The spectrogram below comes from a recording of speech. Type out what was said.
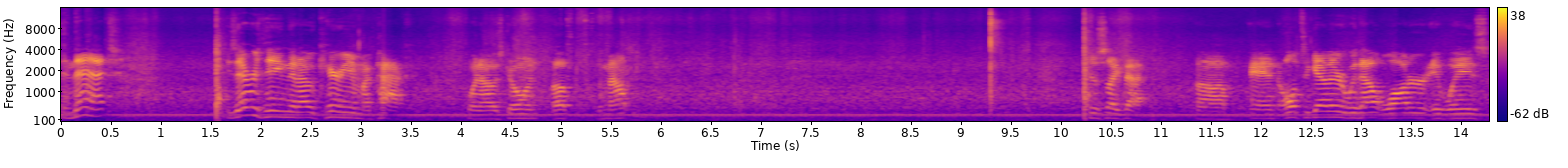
And that is everything that I would carry in my pack when I was going up the mountain. Just like that. Um, and altogether, without water, it weighs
